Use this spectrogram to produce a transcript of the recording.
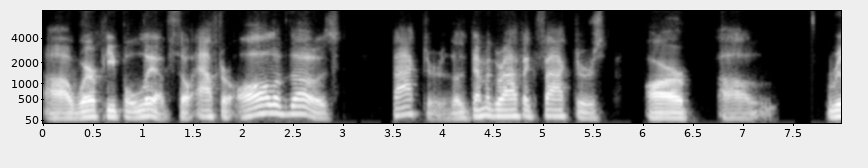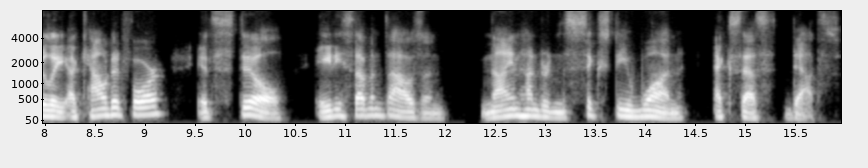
uh, where people live. So after all of those factors, those demographic factors are uh, really accounted for, it's still 87,961 excess deaths.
